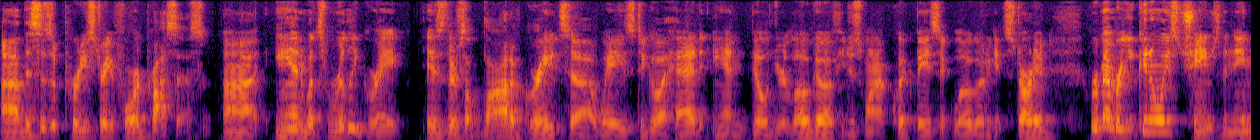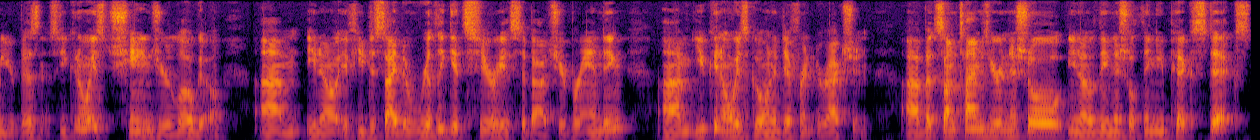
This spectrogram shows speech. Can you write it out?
uh, this is a pretty straightforward process. Uh, and what's really great is there's a lot of great uh, ways to go ahead and build your logo if you just want a quick basic logo to get started. Remember, you can always change the name of your business. You can always change your logo. Um, you know, if you decide to really get serious about your branding, um, you can always go in a different direction. Uh, but sometimes your initial, you know, the initial thing you pick sticks.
